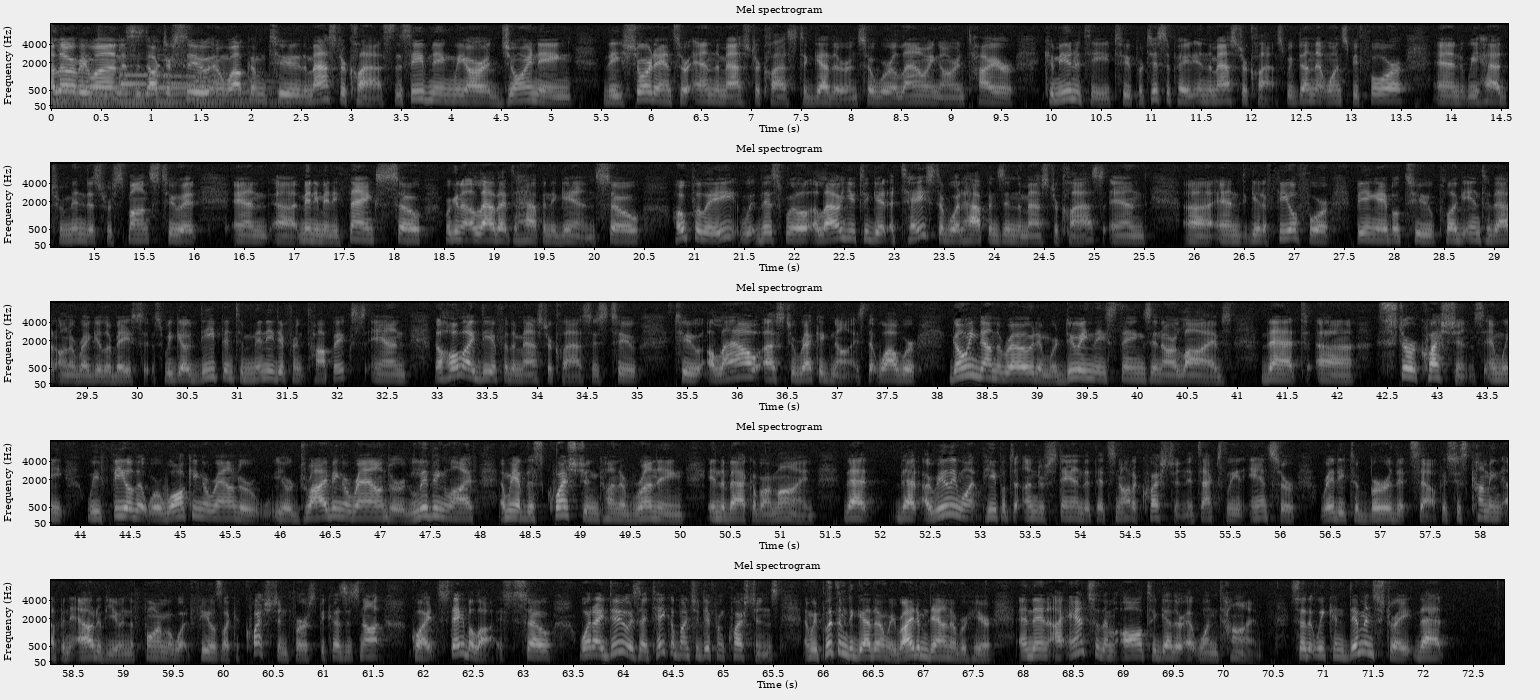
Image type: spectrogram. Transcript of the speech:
Hello, everyone. This is Dr. Sue, and welcome to the Master Class. This evening, we are joining the short answer and the Master Class together, and so we're allowing our entire community to participate in the Master Class. We've done that once before, and we had tremendous response to it, and uh, many, many thanks. So we're going to allow that to happen again. So hopefully, this will allow you to get a taste of what happens in the Master Class and uh, and get a feel for being able to plug into that on a regular basis. We go deep into many different topics, and the whole idea for the masterclass is to to allow us to recognize that while we're going down the road and we're doing these things in our lives that uh, stir questions, and we, we feel that we're walking around or you're driving around or living life, and we have this question kind of running in the back of our mind, that that I really want people to understand that that's not a question. It's actually an answer ready to birth itself. It's just coming up and out of you in the form of what feels like a question first because it's not quite stabilized. So, what I do is I take a bunch of different questions and we put them together and we write them down over here, and then I answer them all together at one time so that we can demonstrate that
